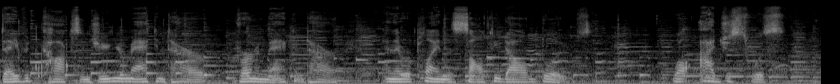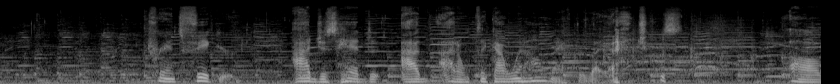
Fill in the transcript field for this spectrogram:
David Cox and Junior McIntyre, Vernon McIntyre, and they were playing the Salty Dog Blues. Well, I just was transfigured. I just had to, I, I don't think I went home after that. I just uh,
